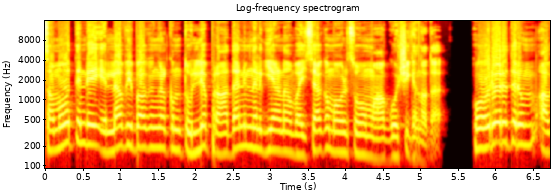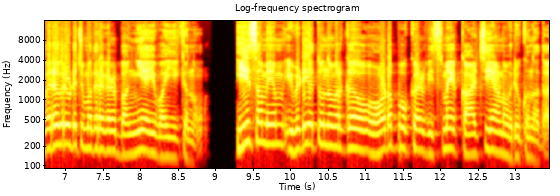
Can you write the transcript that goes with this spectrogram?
സമൂഹത്തിന്റെ എല്ലാ വിഭാഗങ്ങൾക്കും തുല്യ പ്രാധാന്യം നൽകിയാണ് വൈശാഖ മഹോത്സവം ആഘോഷിക്കുന്നത്. ഓരോരുത്തരും അവരവരുടെ ചുമതലകൾ ഭംഗിയായി വഹിക്കുന്നു. ഈ സമയം ഇവിടെ എത്തുന്നവർക്ക് ഓടപ്പൂക്കൾ വിസ്മയ കാഴ്ചയാണ് ഒരുക്കുന്നത്.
